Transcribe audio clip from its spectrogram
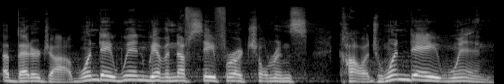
a better job. One day when we have enough saved for our children's college. One day when.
